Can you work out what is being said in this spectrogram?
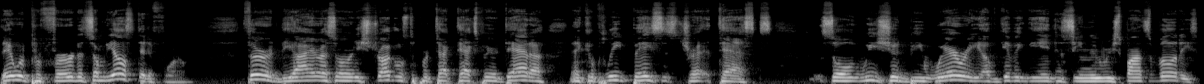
They would prefer that somebody else did it for them. Third, the IRS already struggles to protect taxpayer data and complete basis tra- tasks. So we should be wary of giving the agency new responsibilities.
